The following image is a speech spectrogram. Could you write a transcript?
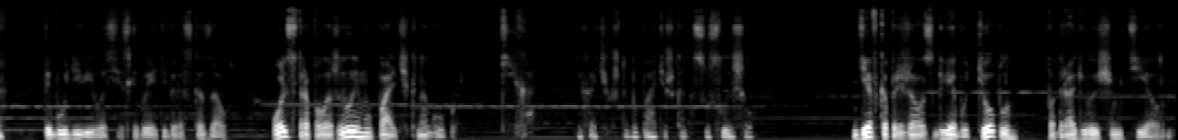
Ты бы удивилась, если бы я тебе рассказал. Ольстра положила ему пальчик на губы. Тихо, не хочу, чтобы батюшка нас услышал. Девка прижалась к Глебу теплым, подрагивающим телом,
